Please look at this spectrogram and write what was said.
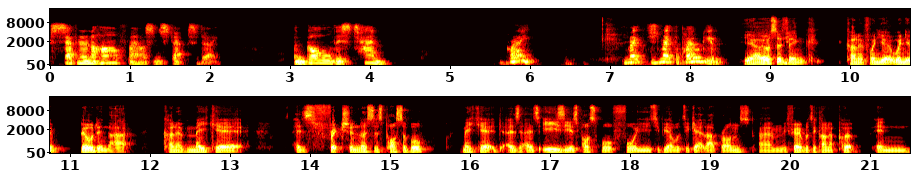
seven and a half thousand steps a day. And gold is 10. Great. Make, just make the podium. Yeah, I also think kind of when you're when you're building that, kind of make it as frictionless as possible. Make it as, as easy as possible for you to be able to get that bronze. Um, if you're able to kind of put in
